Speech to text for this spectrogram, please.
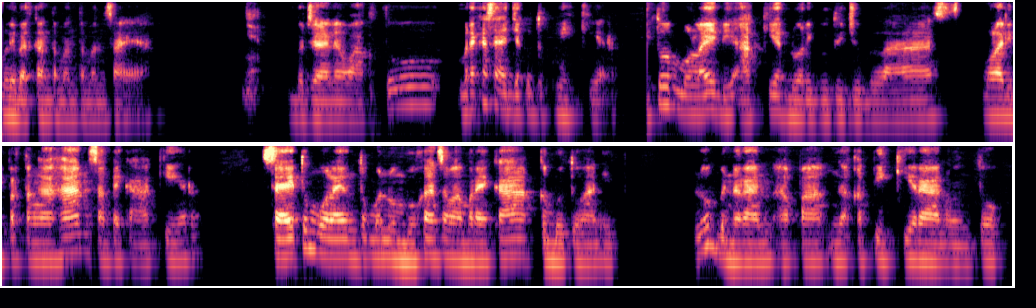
melibatkan teman-teman saya. Ya. Berjalannya waktu, mereka saya ajak untuk mikir. Itu mulai di akhir 2017, mulai di pertengahan sampai ke akhir, saya itu mulai untuk menumbuhkan sama mereka kebutuhan itu. Lu beneran apa nggak kepikiran untuk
